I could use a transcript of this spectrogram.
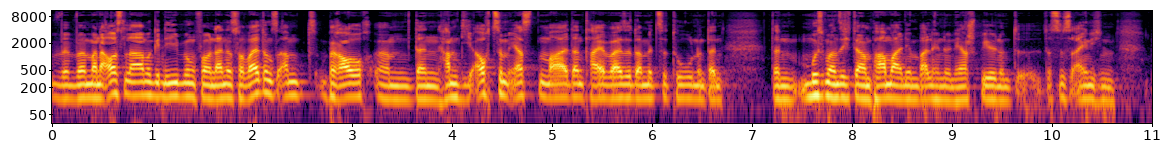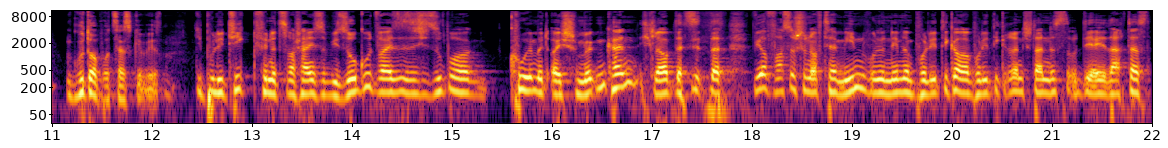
wenn, wenn man eine Ausnahmegenehmigung vom Landesverwaltungsamt braucht, ähm, dann haben die auch zum ersten Mal dann teilweise damit zu tun und dann, dann muss man sich da ein paar Mal den Ball hin und her spielen und äh, das ist eigentlich ein, ein guter Prozess gewesen. Die Politik findet es wahrscheinlich sowieso gut, weil sie sich super cool mit euch schmücken können. Ich glaube, das, das, wie oft warst du schon auf Terminen, wo du neben einem Politiker oder Politikerin standest und dir gedacht hast,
